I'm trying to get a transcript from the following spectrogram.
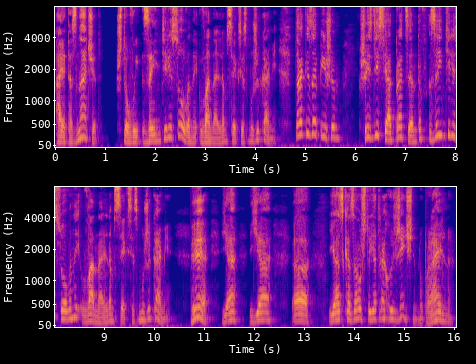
А это значит, что вы заинтересованы в анальном сексе с мужиками. Так и запишем. 60% заинтересованы в анальном сексе с мужиками. Э, я, я, э, я сказал, что я трахаюсь с женщинами. Ну правильно.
